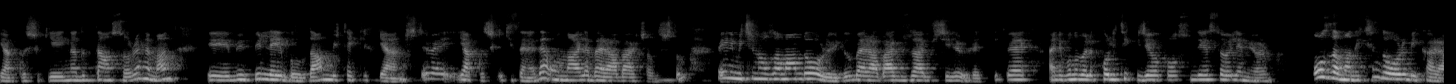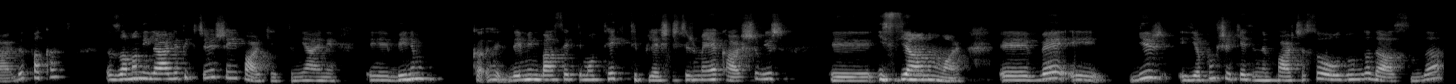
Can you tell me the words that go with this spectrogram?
yaklaşık yayınladıktan sonra hemen e, büyük bir label'dan bir teklif gelmişti ve yaklaşık iki senede onlarla beraber çalıştım. Benim için o zaman doğruydu. Beraber güzel bir şeyler ürettik ve hani bunu böyle politik bir cevap olsun diye söylemiyorum. O zaman için doğru bir karardı. Fakat zaman ilerledikçe şeyi fark ettim. Yani e, benim demin bahsettiğim o tek tipleştirmeye karşı bir e, isyanım var. E, ve e, bir yapım şirketinin parçası olduğunda da aslında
